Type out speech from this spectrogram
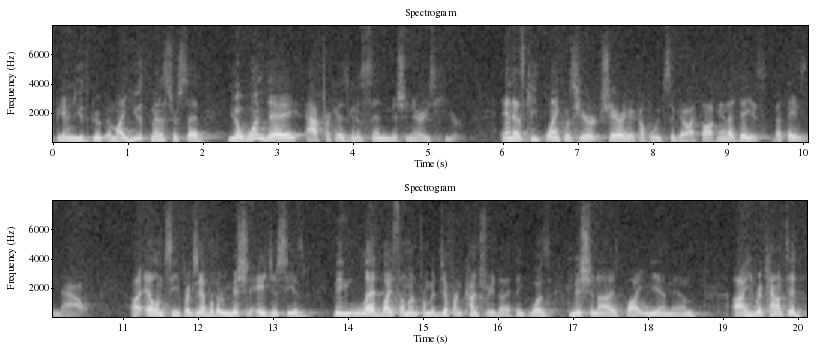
being in a youth group, and my youth minister said, you know, one day Africa is going to send missionaries here. And as Keith Blank was here sharing a couple weeks ago, I thought, man, that day is, that day is now. Uh, LMC, for example, their mission agency is being led by someone from a different country that I think was missionized by EMM. Uh, he recounted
